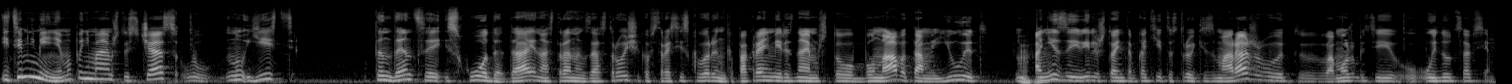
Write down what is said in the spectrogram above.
И тем не менее мы понимаем, что сейчас ну, есть тенденция исхода да, иностранных застройщиков с российского рынка. По крайней мере, знаем, что Бонава там и Юит, uh-huh. они заявили, что они там какие-то стройки замораживают, а может быть и уйдут совсем.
